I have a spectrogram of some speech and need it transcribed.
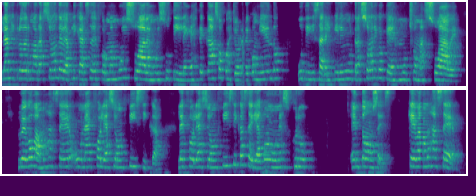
La microdermoabrasión debe aplicarse de forma muy suave, muy sutil. En este caso, pues yo recomiendo utilizar el peeling ultrasónico que es mucho más suave. Luego vamos a hacer una exfoliación física. La exfoliación física sería con un scrub. Entonces, ¿qué vamos a hacer?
